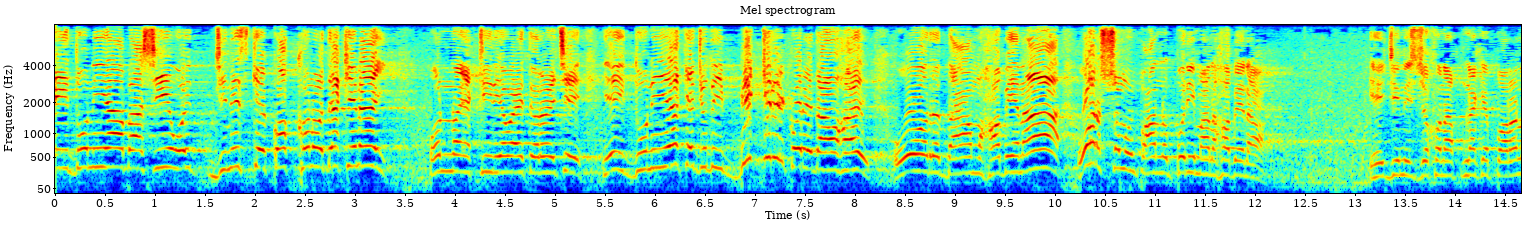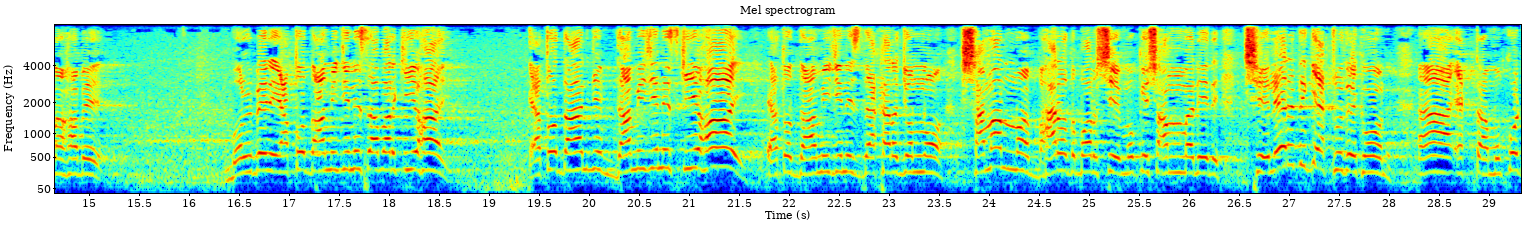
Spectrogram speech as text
এই দুনিয়াবাসী ওই জিনিসকে কখনো দেখে নাই। অন্য একটি রেওয়ায়তে রয়েছে, এই দুনিয়াকে যদি বিক্রি করে দেওয়া হয়, ওর দাম হবে না, ওর সময় পরিমাণ হবে না। এই জিনিস যখন আপনাকে পড়ানো হবে, বলবেন, এত দামি জিনিস আবার কি হয়? এত দামি দামি জিনিস কি হয়? এত দামি জিনিস দেখার জন্য সামান্য ভারতবর্ষে মুকেশ আম্বানির ছেলের দিকে একটু দেখুন। একটা মুকুট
